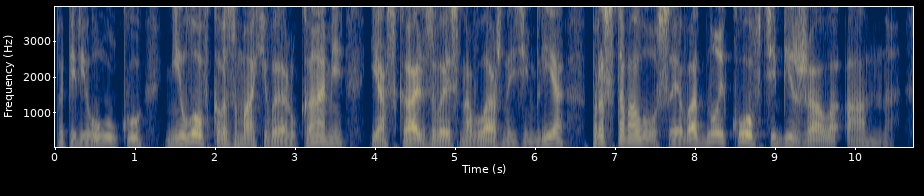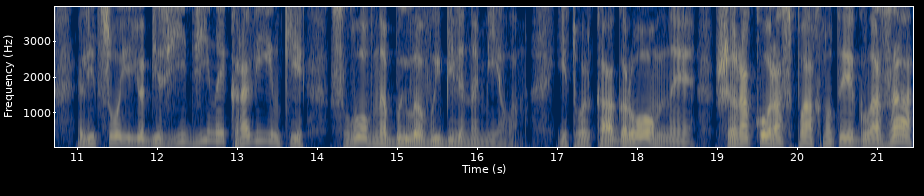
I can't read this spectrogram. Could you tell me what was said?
по переулку, неловко взмахивая руками и оскальзываясь на влажной земле, простоволосая в одной кофте бежала Анна. Лицо ее без единой кровинки словно было выбелено мелом, и только огромные, широко распахнутые глаза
